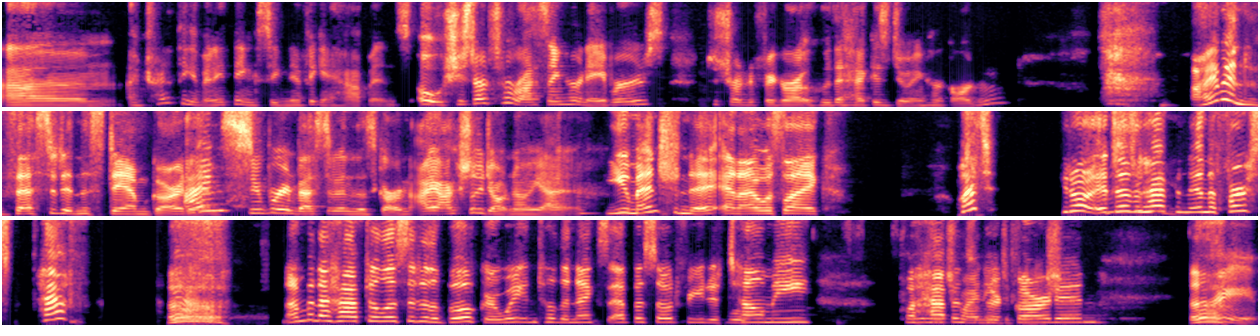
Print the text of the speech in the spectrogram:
Um, I'm trying to think if anything significant happens. Oh, she starts harassing her neighbors to try to figure out who the heck is doing her garden. I'm invested in this damn garden. I'm super invested in this garden. I actually don't know yet. you mentioned it, and I was like, "What? You know, it doesn't happen in the first half." Ugh. I'm gonna have to listen to the book or wait until the next episode for you to Well, tell me what happens why I with her to finish it. garden. Right.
